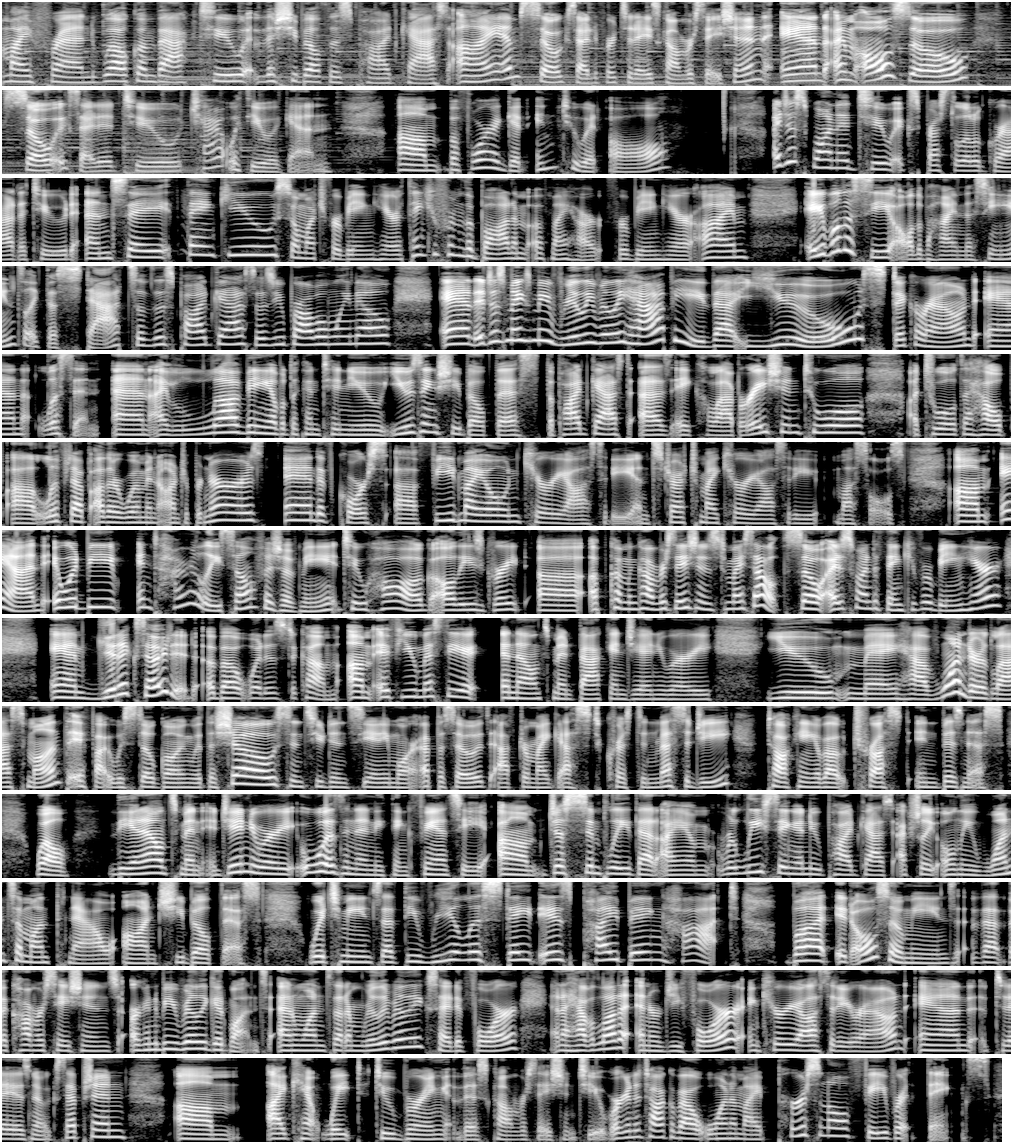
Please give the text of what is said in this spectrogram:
My friend. Welcome back to the She Built This podcast. I am so excited for today's conversation, and I'm also so excited to chat with you again. Um, before I get into it all, I just wanted to express a little gratitude and say thank you so much for being here. Thank you from the bottom of my heart for being here. I'm able to see all the behind the scenes, like the stats of this podcast, as you probably know. And it just makes me really, really happy that you stick around and listen. And I love being able to continue using She Built This, the podcast, as a collaboration tool, a tool to help uh, lift up other women entrepreneurs, and of course, uh, feed my own curiosity and stretch stretch my curiosity muscles. Um, and it would be entirely selfish of me to hog all these great uh, upcoming conversations to myself. So I just wanted to thank you for being here and get excited about what is to come. Um, if you missed the announcement back in January, you may have wondered last month if I was still going with the show since you didn't see any more episodes after my guest, Kristen Messagey, talking about trust in business. Well, the announcement in January wasn't anything fancy, um, just simply that I am releasing a new podcast actually only once a month now on She Built This, which means that the real estate is piping hot. But it also means that the conversations are going to be really good ones and ones that I'm really, really excited for and I have a lot of energy for and curiosity around. And today is no exception. Um, I can't wait to bring this conversation to you. We're going to talk about one of my personal favorite things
